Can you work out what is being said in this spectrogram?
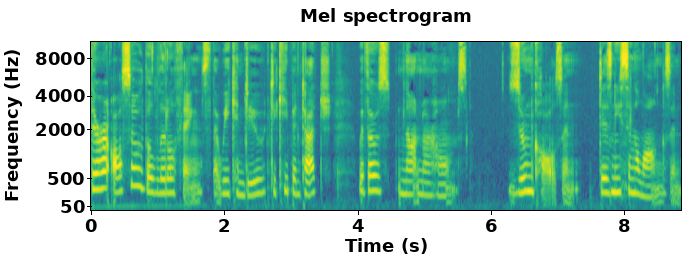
There are also the little things that we can do to keep in touch with those not in our homes. Zoom calls and Disney sing alongs and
